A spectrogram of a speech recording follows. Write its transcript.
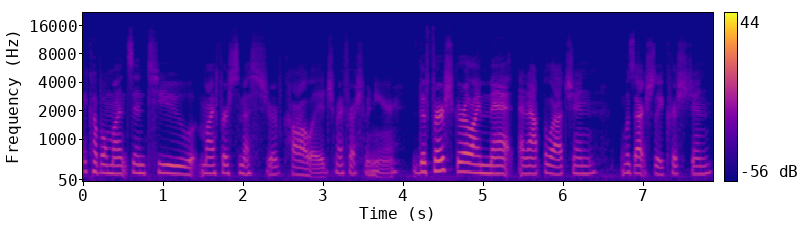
a couple months into my first semester of college, my freshman year. The first girl I met at Appalachian was actually a Christian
